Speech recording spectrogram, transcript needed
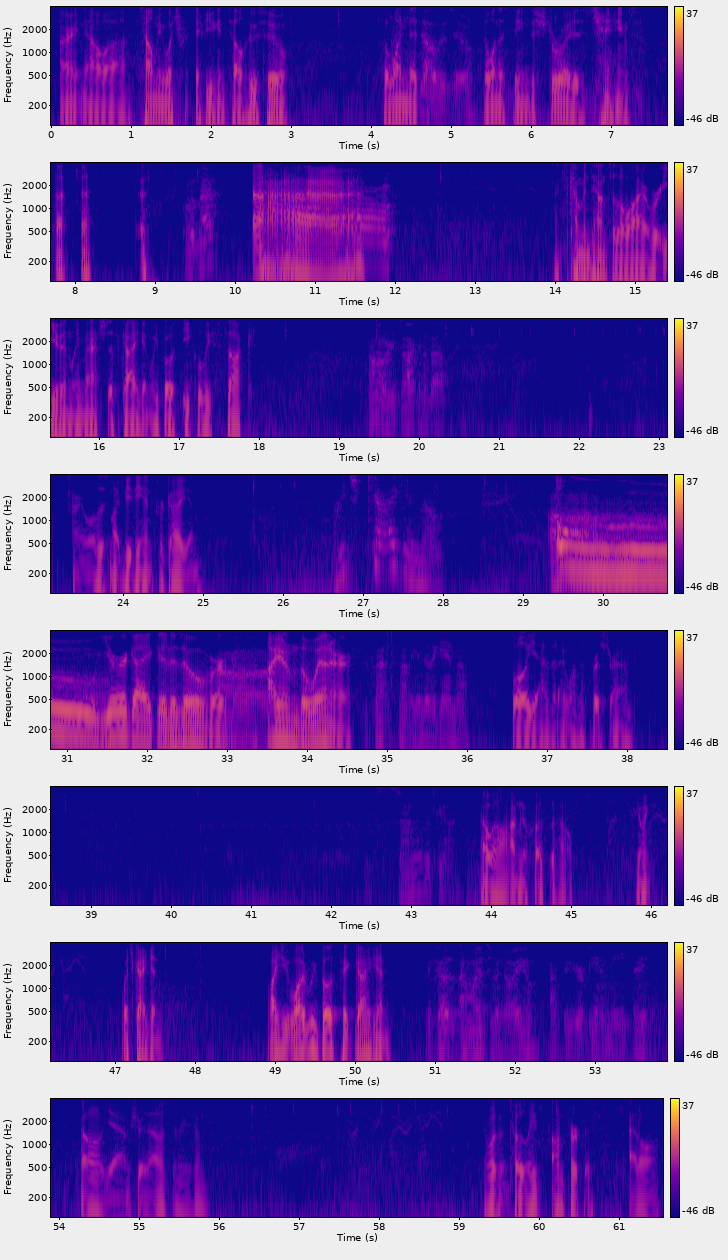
All right, now uh tell me which if you can tell who's who. The one that's tell who's who. the one that's being destroyed is James. Uh, uh, What was that? ah. Oh, It's coming down to the wire. We're evenly matched as Gigan. We both equally suck. I don't know what you're talking about. All right, well, this might be the end for Gigan. Which Gigan though? Oh, oh, your Gigan is over. Oh. I am the winner. It's not. It's not the end of the game though. Well, yeah, but I won the first round. You son of a gun. Oh well, I'm no close to health. Yoink. Which Gigan? Why'd you? Why would we both pick Gigan? Because I wanted to annoy you after you were being a meanie face. Oh yeah, I'm sure that was the reason. It wasn't totally on purpose at all.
